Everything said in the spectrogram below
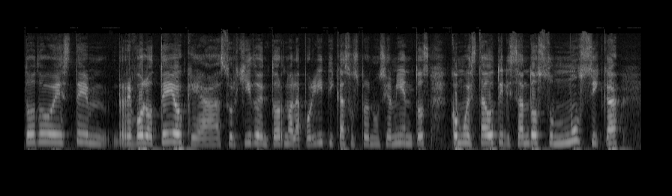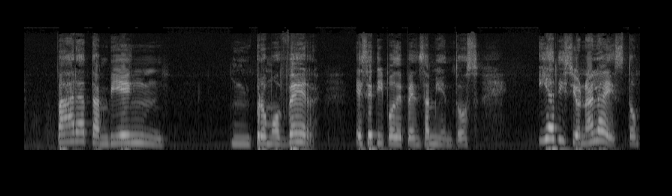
todo este mm, revoloteo que ha surgido en torno a la política, sus pronunciamientos, cómo está utilizando su música para también mm, promover ese tipo de pensamientos. Y adicional a esto,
